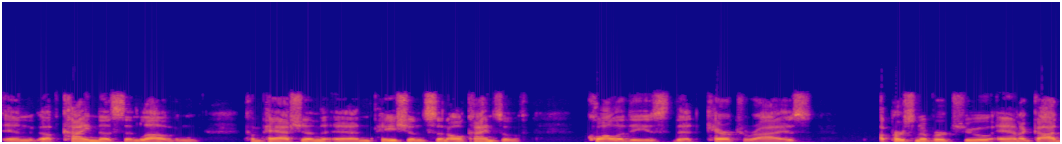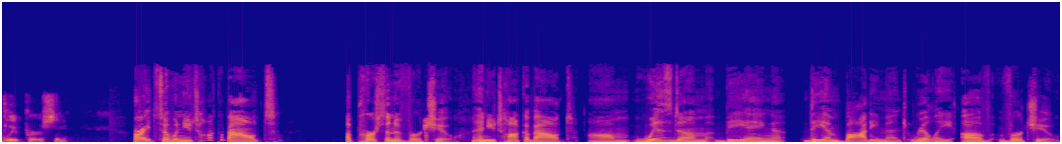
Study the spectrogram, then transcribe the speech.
in of kindness and love and compassion and patience and all kinds of qualities that characterize a person of virtue and a godly person. All right. So when you talk about a person of virtue and you talk about um, wisdom being the embodiment, really, of virtue,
